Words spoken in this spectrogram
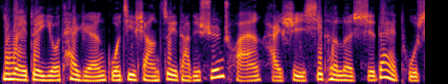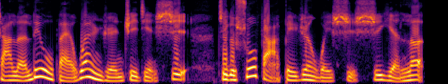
因为对犹太人国际上最大的宣传还是希特勒时代屠杀了六百万人这件事，这个说法被认为是失言了。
